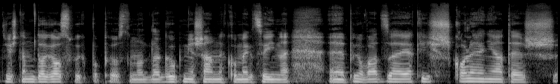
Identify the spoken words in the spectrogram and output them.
gdzieś tam dorosłych po prostu, no, dla grup mieszanych, komercyjne. E, prowadzę jakieś szkolenia też e,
